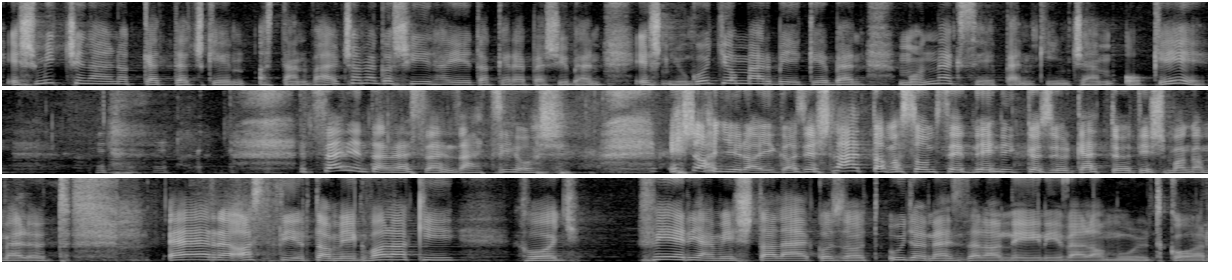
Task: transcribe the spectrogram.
és mit csinálnak kettecskén, aztán váltsa meg a sírhelyét a kerepesiben, és nyugodjon már békében, mondd meg szépen, kincsem, oké? Okay? Szerintem ez szenzációs. És annyira igaz. És láttam a szomszédnénik közül kettőt is magam előtt. Erre azt írta még valaki, hogy férjem is találkozott ugyanezzel a nénivel a múltkor.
